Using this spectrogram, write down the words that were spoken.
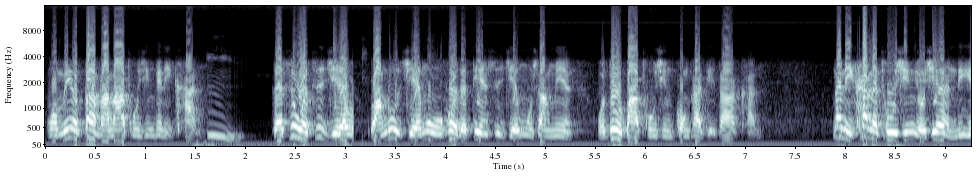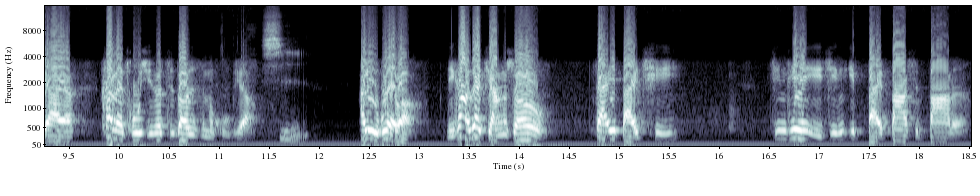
我没有办法拿图形给你看。嗯。可是我自己的网络节目或者电视节目上面，我都有把图形公开给大家看。那你看的图形有些很厉害啊。看了图形都知道是什么股票。是，阿里不会吧？你看我在讲的时候，在一百七，今天已经一百八十八了。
